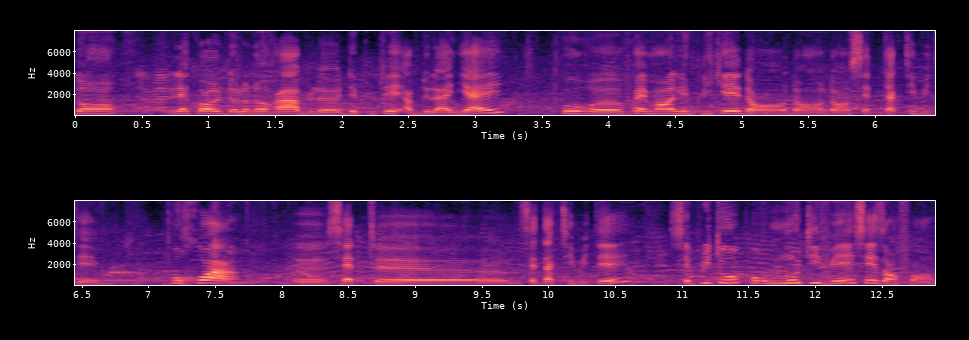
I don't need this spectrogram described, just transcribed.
dont l'école de l'honorable député Abdoulaye Ndiaye, pour vraiment l'impliquer dans, cette activité. Pourquoi cette, cette activité C'est plutôt pour motiver ces enfants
